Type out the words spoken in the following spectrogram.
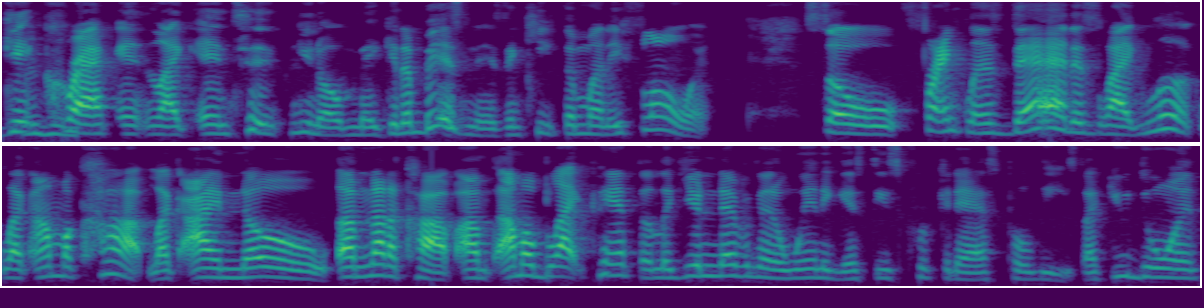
get mm-hmm. crack and like and to, you know, make it a business and keep the money flowing. So Franklin's dad is like, look, like I'm a cop. Like I know I'm not a cop. I'm I'm a Black Panther. Like you're never gonna win against these crooked ass police. Like you doing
